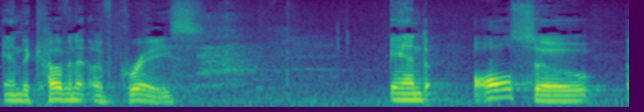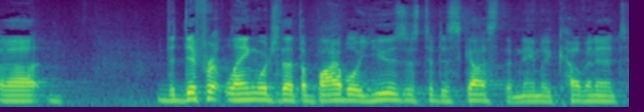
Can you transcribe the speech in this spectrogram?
and the covenant of grace, and also uh, the different language that the Bible uses to discuss them, namely covenant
